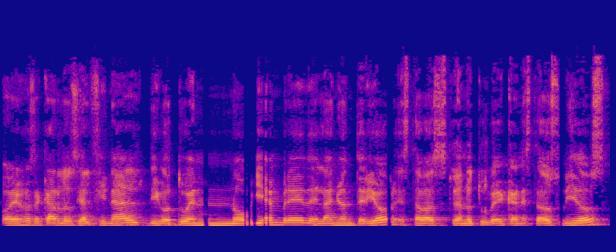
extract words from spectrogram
Oye, José Carlos, y al final, digo, tú en noviembre del año anterior estabas estudiando tu beca en Estados Unidos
